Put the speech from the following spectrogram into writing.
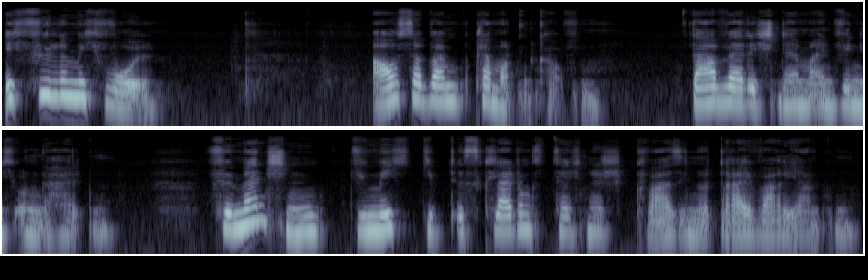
Ich fühle mich wohl. Außer beim Klamottenkaufen. Da werde ich schnell mal ein wenig ungehalten. Für Menschen wie mich gibt es kleidungstechnisch quasi nur drei Varianten.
